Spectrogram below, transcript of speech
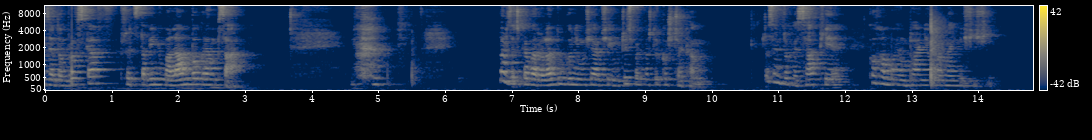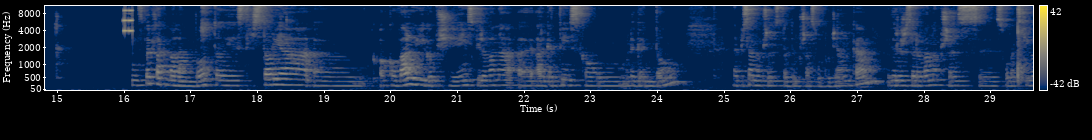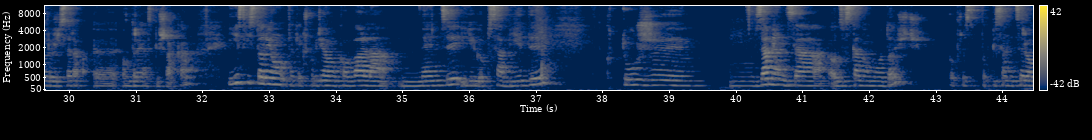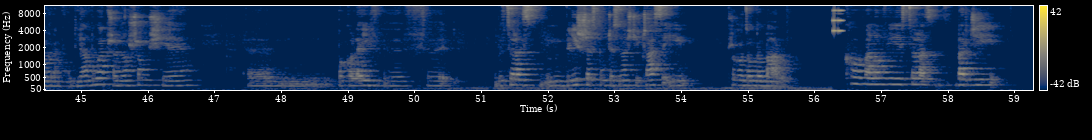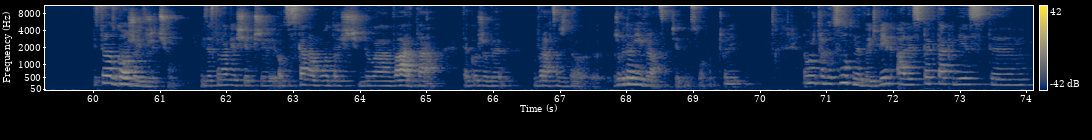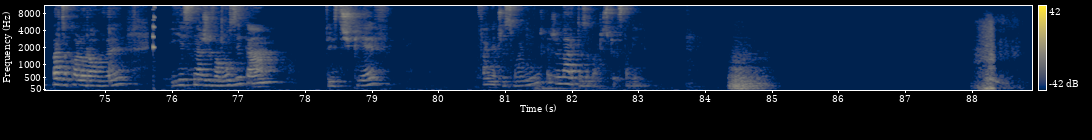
Iza Dąbrowska w przedstawieniu Malambo Gram Psa. Bardzo ciekawa rola, długo nie musiałam się jej uczyć, ponieważ tylko szczekam. Czasem trochę sapię, kocham moją panią, mam na imię Fifi. Spektakl Malambo to jest historia o Kowalu i jego psie, inspirowana e, argentyńską legendą, napisaną przez Tadeusza Słobodzianka, wyreżyserowaną przez e, słowackiego reżysera e, Andrzeja Spiszaka. I jest historią, tak jak już powiedziałam, Kowala Nędzy i jego psa Biedy, którzy mm, w zamian za odzyskaną młodość poprzez podpisany cyrograf u diabła przenoszą się po kolei w, w, w coraz bliższe współczesności czasy i przechodzą do baru. Kowalowi jest coraz bardziej, jest coraz gorzej w życiu i zastanawia się, czy odzyskana młodość była warta tego, żeby wracać do, żeby do niej wracać, jednym słowem. Czyli no może trochę smutny wydźwięk, ale spektakl jest ym, bardzo kolorowy. Jest na żywo muzyka, jest śpiew. Fajne przesłanie. Myślę, że warto zobaczyć przedstawienie.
